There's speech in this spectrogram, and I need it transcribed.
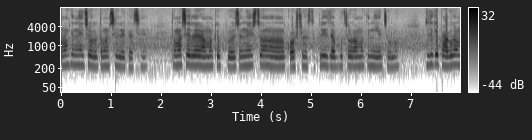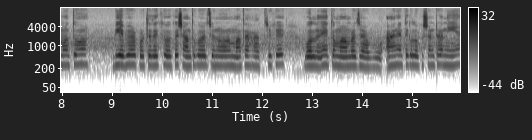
আমাকে নিয়ে চলো তোমার ছেলের কাছে। তোমার ছেলের আমাকে প্রয়োজন ওনার কষ্ট হচ্ছে। প্লিজ আব্বু, চলো, আমাকে নিয়ে চলো। দিদিকে পাগলের মতো বিহেভিয়ার করতে দেখে ওকে শান্ত করার জন্য ওর মাথায় হাত রেখে বললেন এই তো মা, আমরা যাব। আয়নের থেকে লোকেশনটা নিয়ে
